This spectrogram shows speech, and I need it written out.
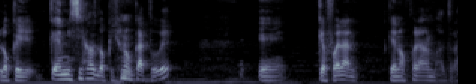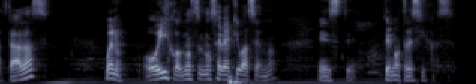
lo que, que mis hijas, lo que yo nunca tuve, eh, que fueran, que no fueran maltratadas. Bueno, o hijos, no, no sabía qué iba a ser, ¿no? Este, tengo tres hijas.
